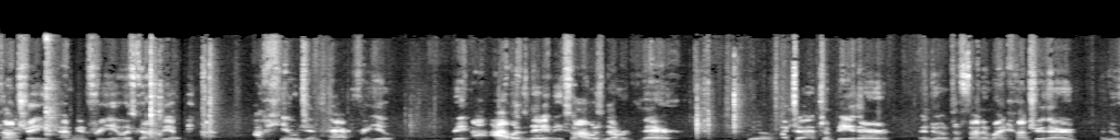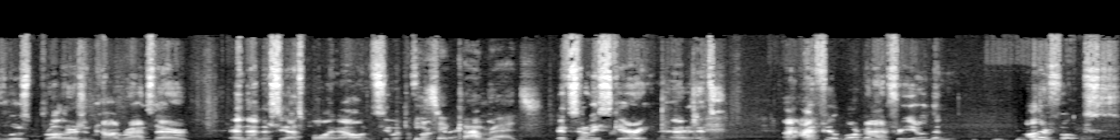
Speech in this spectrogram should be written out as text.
country. I mean, for you, it's got to be a, a huge impact for you. I I was Navy, so I was never there. You know, But to, to be there and to have defended my country there, and you've lost brothers and comrades there, and then to see us pulling out and see what the fuck. He fuck's said, gonna happen, "Comrades." it's gonna be scary, man. It's, I, I feel more bad for you than other folks.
